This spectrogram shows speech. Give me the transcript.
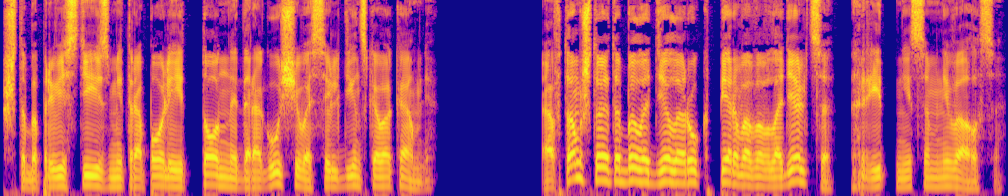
чтобы привезти из метрополии тонны дорогущего сельдинского камня. А в том, что это было дело рук первого владельца, Рид не сомневался.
